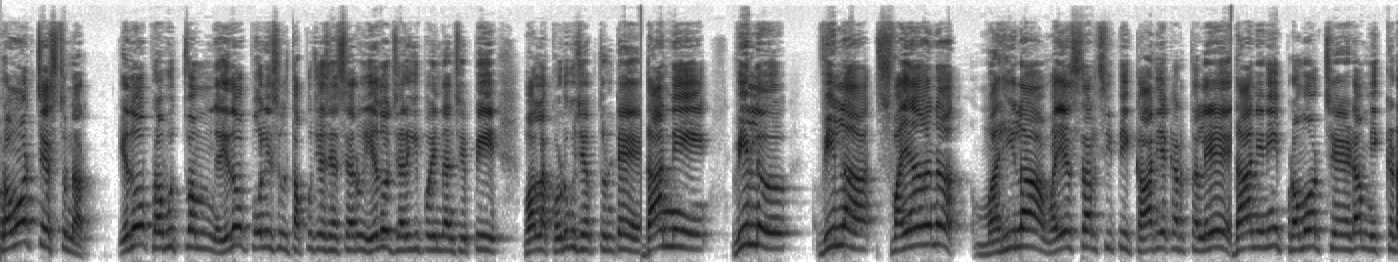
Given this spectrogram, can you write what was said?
ప్రమోట్ చేస్తున్నారు. ఏదో ప్రభుత్వం ఏదో పోలీసులు తప్పు చేసేసారు ఏదో జరిగిపోయిందని చెప్పి వాళ్ళ కొడుకు చెప్తుంటే దాన్ని వీళ్ళు వీళ్ళ స్వయాన మహిళా వైఎస్ఆర్సీపీ కార్యకర్తలే దానిని ప్రమోట్ చేయడం ఇక్కడ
